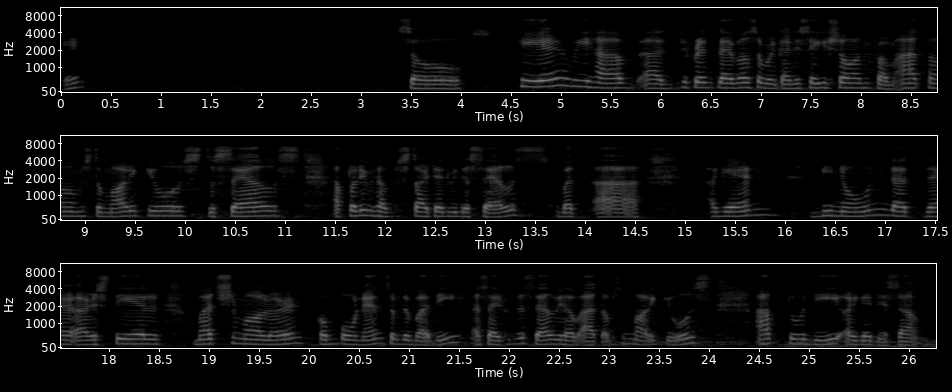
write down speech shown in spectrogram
Okay? So here we have uh, different levels of organization from atoms to molecules to cells. Actually, we have started with the cells, but uh, again, be known that there are still much smaller components of the body. Aside from the cell, we have atoms and molecules up to the organism.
